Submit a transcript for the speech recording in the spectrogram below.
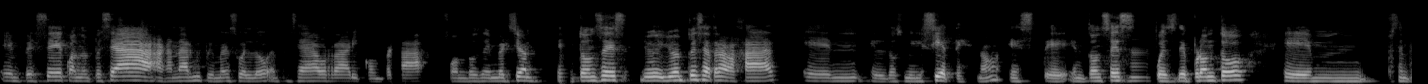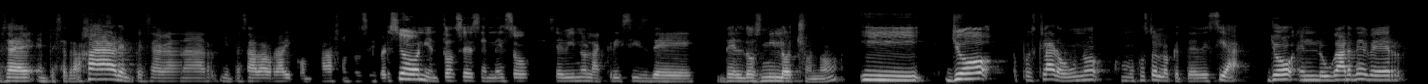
empecé, cuando empecé a ganar mi primer sueldo, empecé a ahorrar y comprar fondos de inversión. Entonces, yo, yo empecé a trabajar en el 2007, ¿no? Este, entonces, pues de pronto, em, pues empecé, empecé a trabajar, empecé a ganar y empezaba a ahorrar y comprar fondos de inversión y entonces en eso se vino la crisis de, del 2008, ¿no? Y yo, pues claro, uno, como justo lo que te decía, yo en lugar de ver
